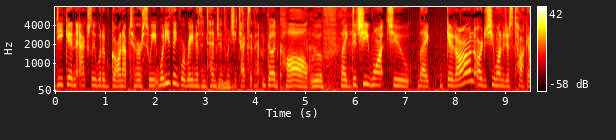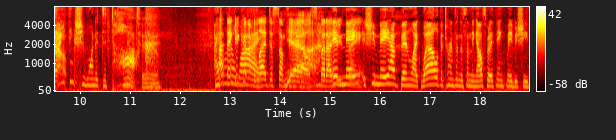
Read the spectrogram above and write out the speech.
Deacon actually would have gone up to her suite, what do you think were Rayna's intentions when mm. she texted him? Good call. Oof. Like, did she want to like get it on, or did she want to just talk it out? I out? think she wanted to talk. too. I, I don't think know it could have led to something Yeah. else, but I it do may think she may have been like well if it turns into something else but i think maybe she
